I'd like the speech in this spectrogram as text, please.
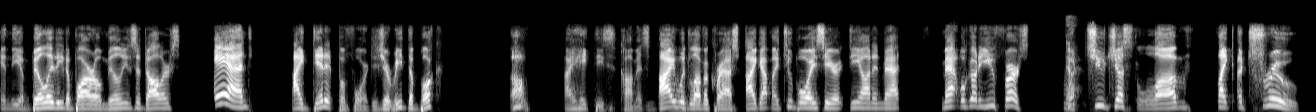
and the ability to borrow millions of dollars. And I did it before. Did you read the book? Oh, I hate these comments. I would mm-hmm. love a crash. I got my two boys here, Dion and Matt. Matt, we'll go to you first. Yeah. Wouldn't you just love like a true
